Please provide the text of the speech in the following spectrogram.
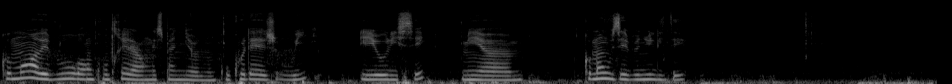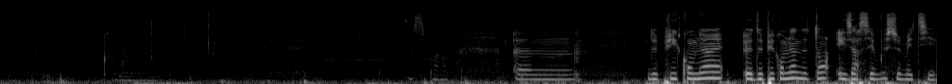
comment avez-vous rencontré la langue espagnole? Donc au collège, oui, et au lycée. Mais euh, comment vous est venue l'idée Ah, C'est pas grave. Euh, depuis combien, euh, depuis combien de temps exercez-vous ce métier?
